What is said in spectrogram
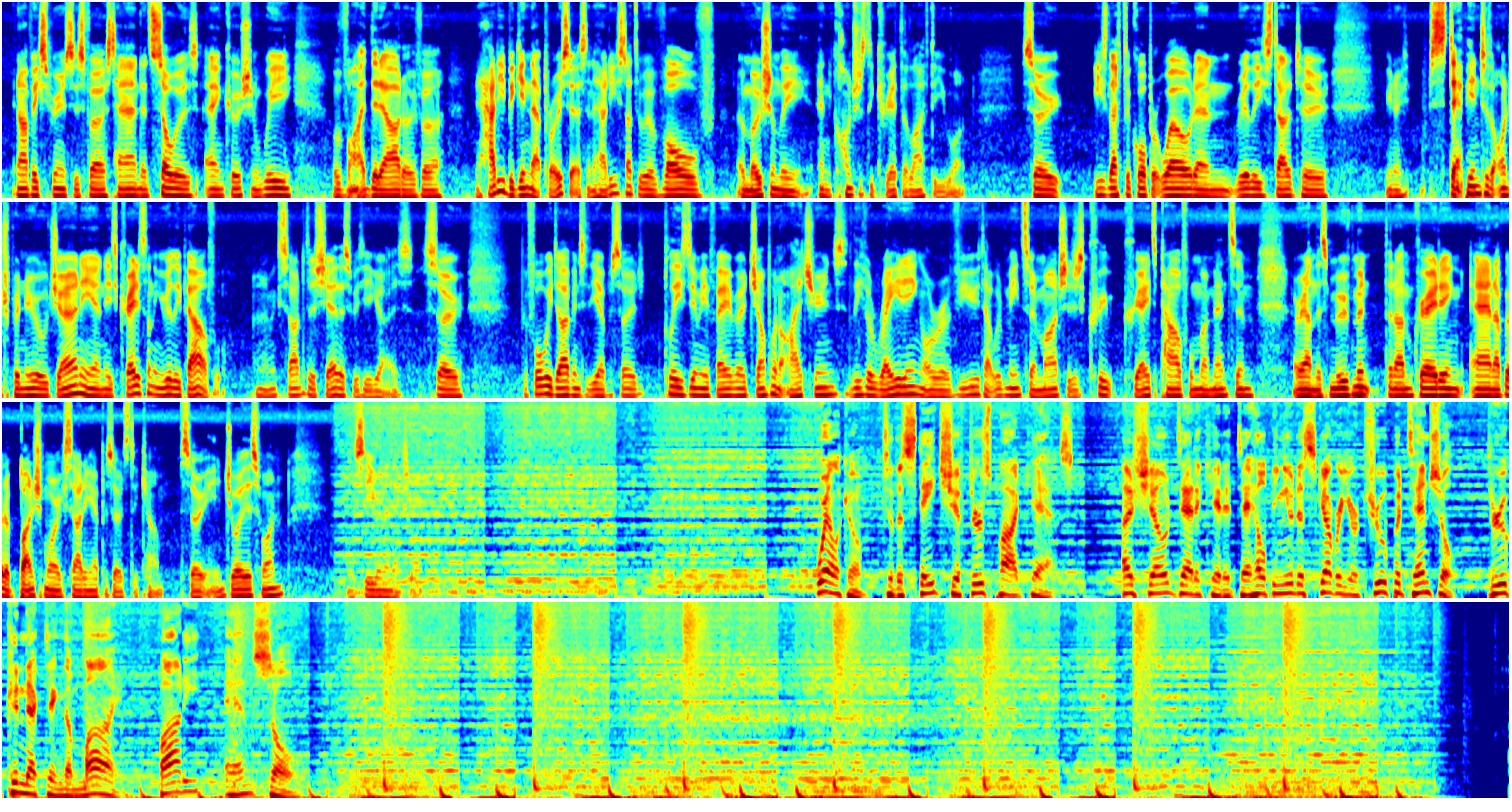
And I've experienced this firsthand, and so has Ankush, and we vied it out over how do you begin that process and how do you start to evolve emotionally and consciously create the life that you want. So he's left the corporate world and really started to, you know, step into the entrepreneurial journey, and he's created something really powerful. And I'm excited to share this with you guys. So before we dive into the episode, please do me a favor, jump on iTunes, leave a rating or a review. That would mean so much. It just cre- creates powerful momentum around this movement that I'm creating, and I've got a bunch more exciting episodes to come. So enjoy this one. We'll see you in the next one. Welcome to the State Shifters Podcast, a show dedicated to helping you discover your true potential through connecting the mind, body, and soul.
